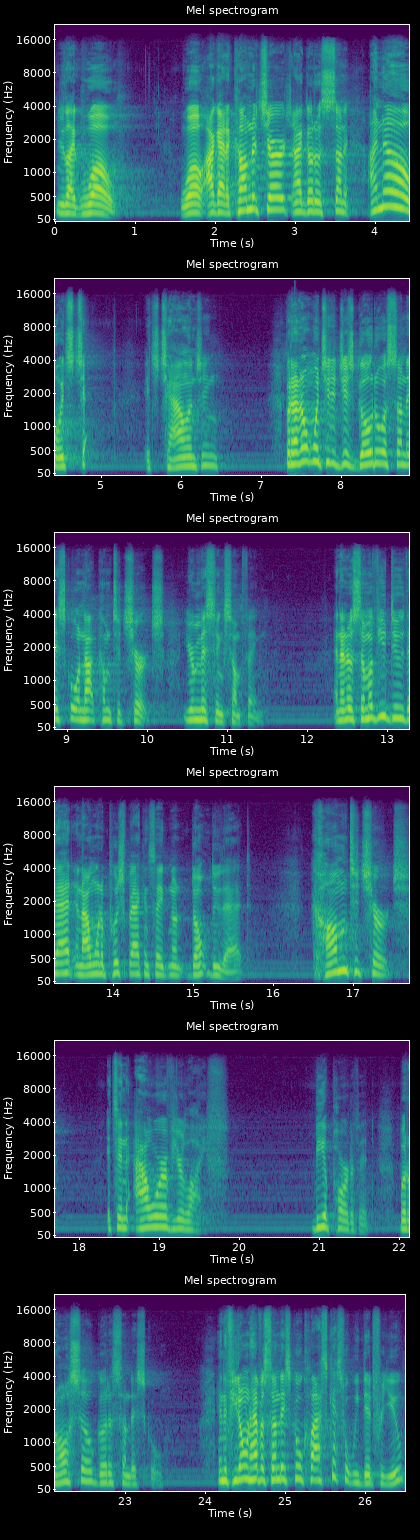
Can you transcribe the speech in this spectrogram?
You're like, whoa, whoa, I got to come to church and I go to Sunday. I know it's, cha- it's challenging, but I don't want you to just go to a Sunday school and not come to church. You're missing something. And I know some of you do that, and I want to push back and say, no, don't do that. Come to church. It's an hour of your life. Be a part of it, but also go to Sunday school. And if you don't have a Sunday school class, guess what we did for you?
